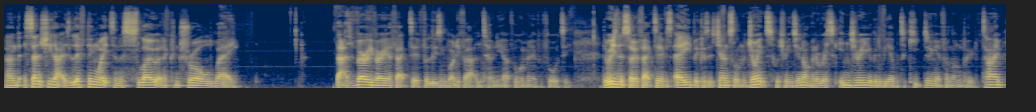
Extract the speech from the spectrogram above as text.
And essentially, that is lifting weights in a slow and a controlled way. That's very, very effective for losing body fat and toning up for women over 40. The reason it's so effective is A, because it's gentle on the joints, which means you're not going to risk injury, you're going to be able to keep doing it for a long period of time.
